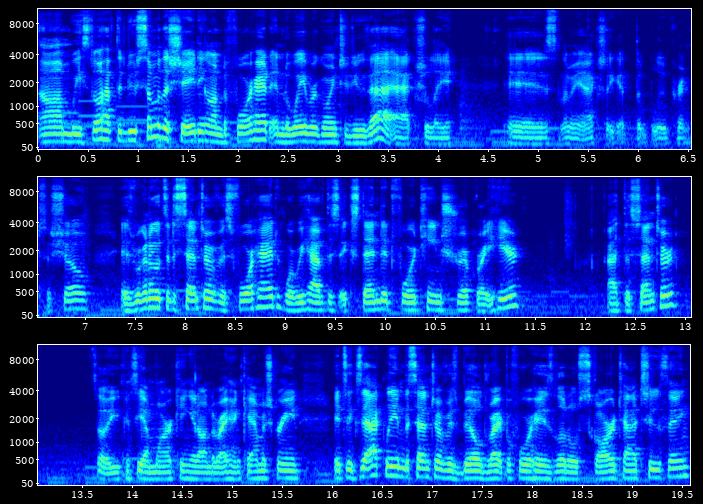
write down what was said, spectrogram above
Um, we still have to do some of the shading on the forehead, and the way we're going to do that, actually, is, let me actually get the blueprint to show, is we're going to go to the center of his forehead, where we have this extended 14 strip right here, at the center. So you can see I'm marking it on the right-hand camera screen. It's exactly in the center of his build right before his little scar tattoo thing.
